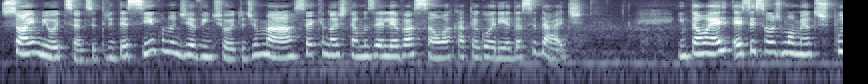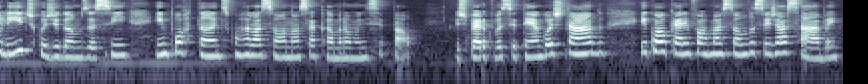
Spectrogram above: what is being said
só em 1835, no dia 28 de março, é que nós temos elevação à categoria da cidade. Então, é, esses são os momentos políticos, digamos assim, importantes com relação à nossa Câmara Municipal. Espero que você tenha gostado e qualquer informação vocês já sabem,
